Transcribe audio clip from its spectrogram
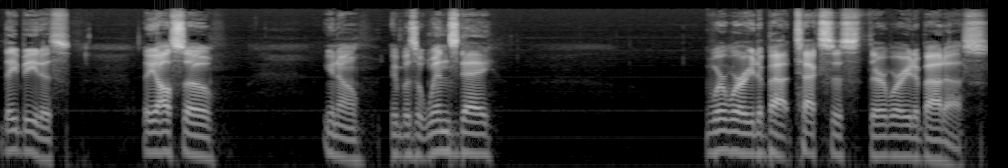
they beat us. They also, you know, it was a Wednesday. We're worried about Texas. They're worried about us.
